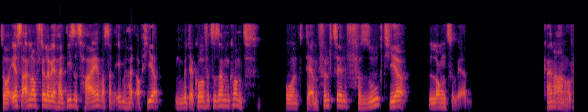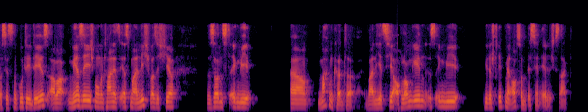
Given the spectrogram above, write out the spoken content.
So, erste Anlaufstelle wäre halt dieses High, was dann eben halt auch hier mit der Kurve zusammenkommt. Und der M15 versucht hier long zu werden. Keine Ahnung, ob das jetzt eine gute Idee ist, aber mehr sehe ich momentan jetzt erstmal nicht, was ich hier sonst irgendwie äh, machen könnte, weil jetzt hier auch long gehen ist irgendwie, widerstrebt mir auch so ein bisschen, ehrlich gesagt.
